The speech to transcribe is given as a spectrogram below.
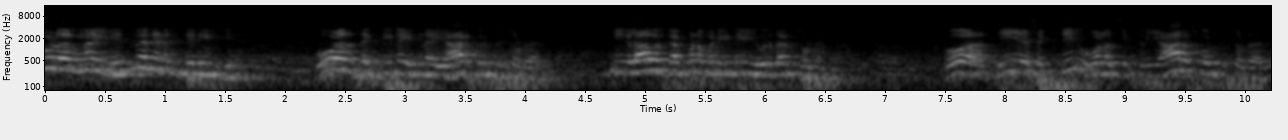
ஊழல்னா என்னன்னு எனக்கு தெரியலையே. ஊழல் சக்தினா என்ன? யார் குறிப்பிட்டு சொல்றாரு? நீங்களா ஒரு கற்பனை பண்ணிக்கிட்டு இவர் தான் சொல்றீங்க. ஓ தீய சக்தி ஊழல் சக்தி யாரை குறிப்பிட்டு சொல்றாரு?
